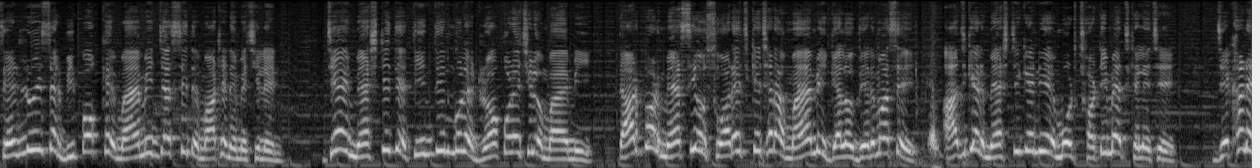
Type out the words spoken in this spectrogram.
সেন্ট লুইসের বিপক্ষে মায়ামির জার্সিতে মাঠে নেমেছিলেন। যে ম্যাচটিতে তিন তিন গোলে ড্র করেছিল মায়ামি। তারপর মেসি ও সুয়ারেজকে ছাড়া মায়ামি গেল দেড় মাসে। আজকের ম্যাচটিকে নিয়ে মোট ছটি ম্যাচ খেলেছে, যেখানে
